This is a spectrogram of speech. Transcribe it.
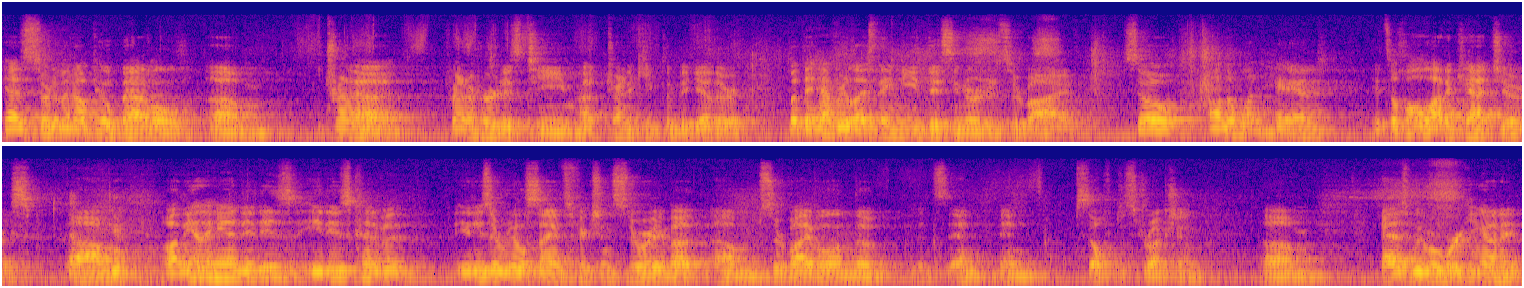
has sort of an uphill battle um, trying to trying to herd his team, trying to keep them together. But they have realized they need this in order to survive. So on the one hand, it's a whole lot of cat jokes. Um, on the other hand, it is it is kind of a it is a real science fiction story about um, survival and the and, and self-destruction. Um, as we were working on it,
